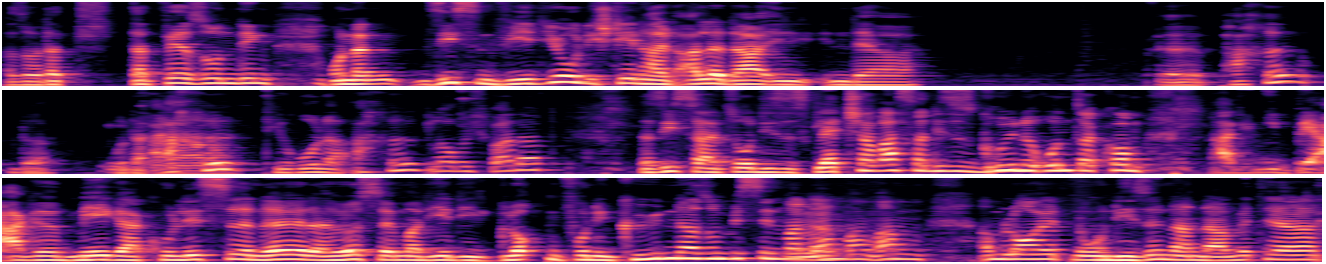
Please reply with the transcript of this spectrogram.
Also das das wäre so ein Ding. Und dann siehst du ein Video, die stehen halt alle da in, in der äh, Pache oder, oder Keine Ache, Ahnung. Tiroler Ache, glaube ich, war das. Da siehst du halt so dieses Gletscherwasser, dieses grüne runterkommen. Ah, die, die Berge, mega Kulisse, ne? Da hörst du immer die, die Glocken von den Kühen da so ein bisschen mal am, am, am, am Läuten und die sind dann da mit der,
